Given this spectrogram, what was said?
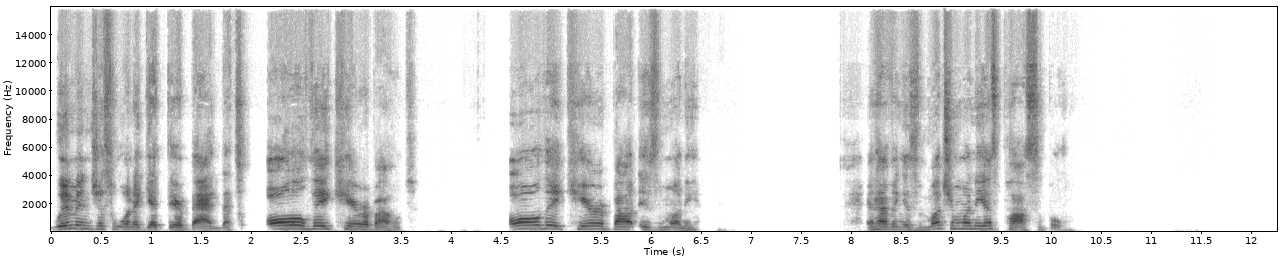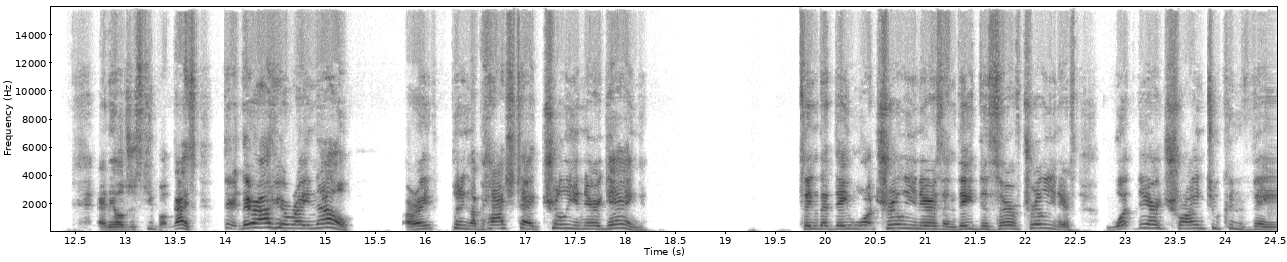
Women just want to get their bag. That's all they care about. All they care about is money and having as much money as possible. And they'll just keep up. Guys, they're, they're out here right now, all right, putting up hashtag trillionaire gang, saying that they want trillionaires and they deserve trillionaires. What they're trying to convey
